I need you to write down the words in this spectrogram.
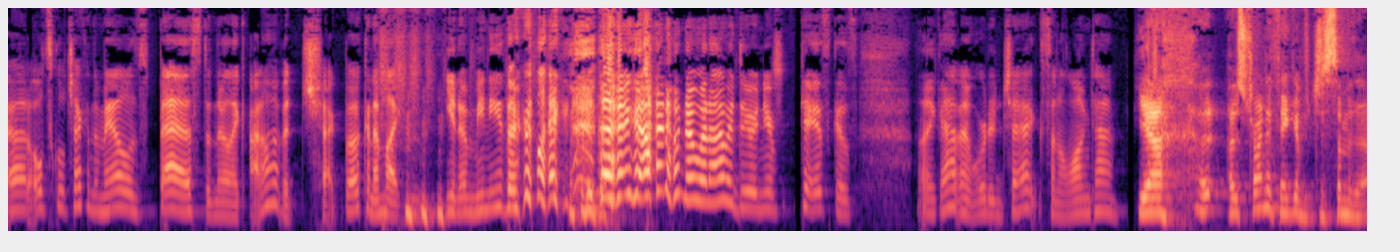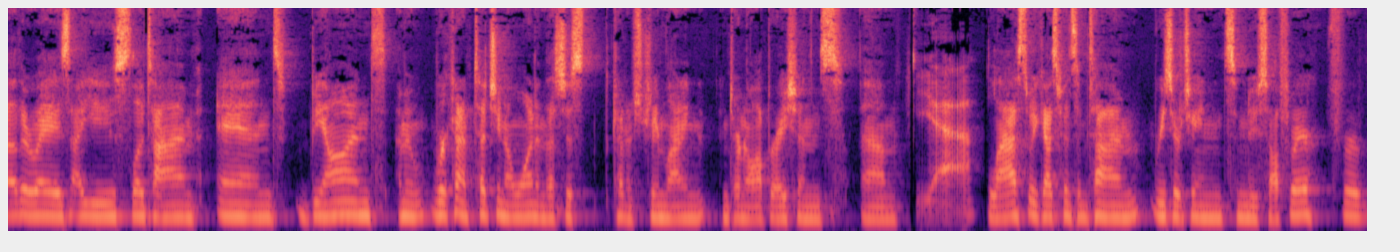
uh, old school check in the mail is best, and they're like, I don't have a checkbook, and I'm like, you know, me neither. like, like I don't know what I would do in your case because like I haven't ordered checks in a long time. Yeah, I, I, was trying to think of just some of the other ways I use slow time and beyond. I mean, we're kind of touching on one, and that's just kind of streamlining internal operations. Um, yeah. Last week, I spent some time researching some new software for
